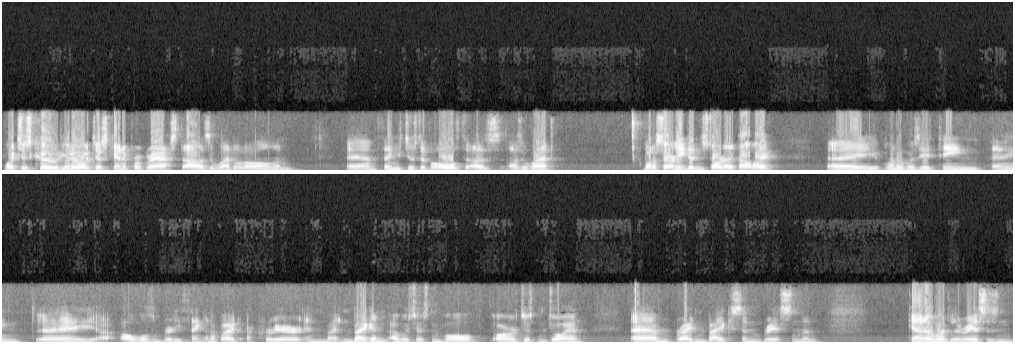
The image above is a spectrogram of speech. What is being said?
which is cool. You know, it just kind of progressed as it went along, and um, things just evolved as as it went. But I certainly didn't start out that way. Uh, when I was 18, and uh, I wasn't really thinking about a career in mountain biking. I was just involved or just enjoying um, riding bikes and racing, and kind of went to the races and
